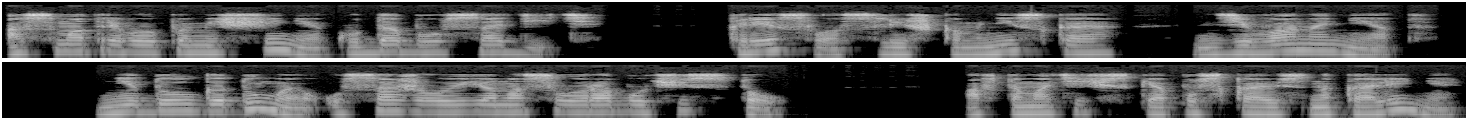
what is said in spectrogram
Осматриваю помещение, куда бы усадить. Кресло слишком низкое, дивана нет. Недолго думая, усаживаю ее на свой рабочий стол. Автоматически опускаюсь на колени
